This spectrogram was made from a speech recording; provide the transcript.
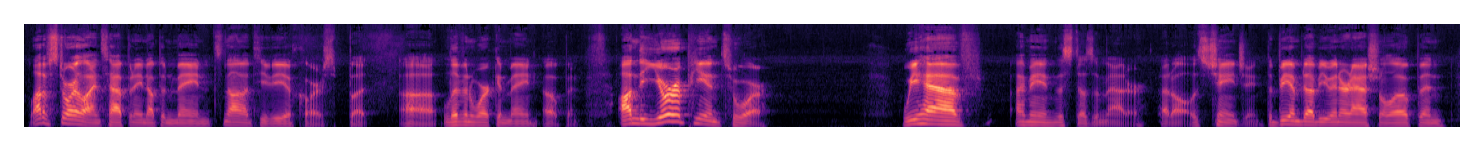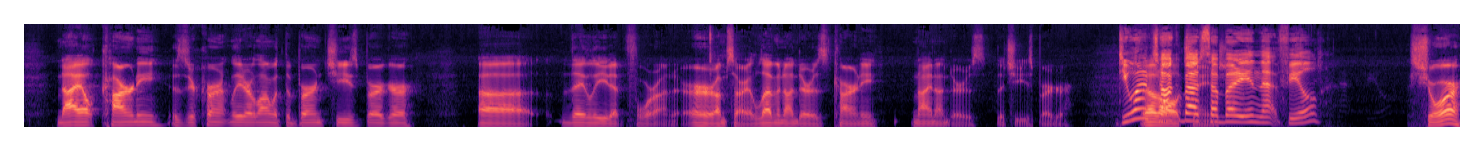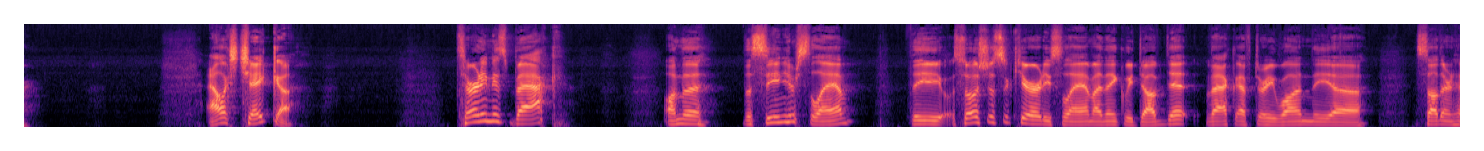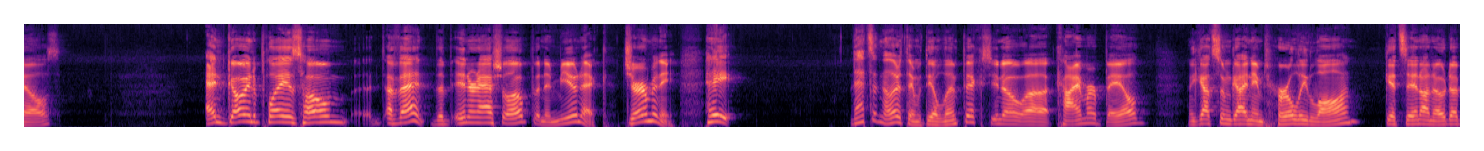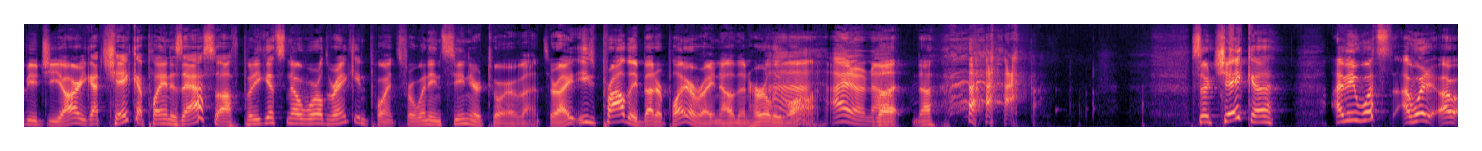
uh, lot of storylines happening up in Maine. It's not on TV, of course, but uh, live and work in Maine open. On the European tour, we have. I mean, this doesn't matter at all. It's changing. The BMW International Open. Niall Kearney is your current leader, along with the Bernd Cheeseburger. Uh, they lead at four under, or I'm sorry, eleven under is Carney, nine under is the Cheeseburger. Do you want to That'll talk about change. somebody in that field? Sure. Alex Cejka turning his back on the the senior slam, the Social Security slam. I think we dubbed it back after he won the uh, Southern Hills, and going to play his home event, the International Open in Munich, Germany. Hey, that's another thing with the Olympics. You know, uh, Kaymer bailed. You got some guy named Hurly Long gets in on OWGR. You got Cejka playing his ass off, but he gets no world ranking points for winning senior tour events. Right? He's probably a better player right now than Hurly Ah, Lawn. I don't know. But no. so Cejka, I mean, what's I what? Uh,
